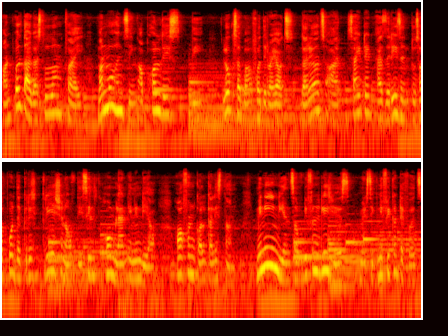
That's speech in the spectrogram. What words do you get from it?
On 12th August 2005, Manmohan Singh apologized the Lok Sabha for the riots. The riots are cited as the reason to support the cre- creation of the Sikh homeland in India, often called Khalistan. Many Indians of different religions made significant efforts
